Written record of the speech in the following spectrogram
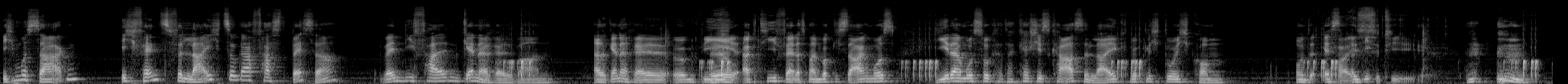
Ich muss sagen, ich fände es vielleicht sogar fast besser, wenn die Fallen generell waren. Also generell irgendwie ja. aktiv wären, dass man wirklich sagen muss, jeder muss so Takeshis Castle-like wirklich durchkommen. Und es. High City.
